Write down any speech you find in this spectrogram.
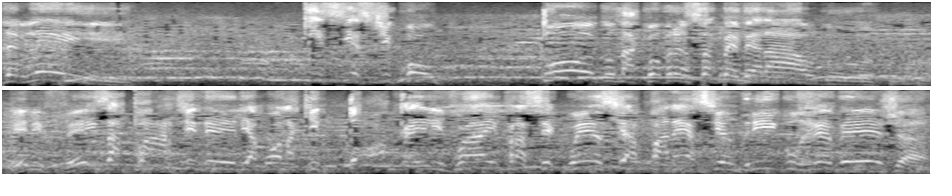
Vanderlei, que se esticou todo na cobrança do Everaldo. Ele fez a parte dele, a bola que toca, ele vai para a sequência, aparece Andrigo, reveja.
